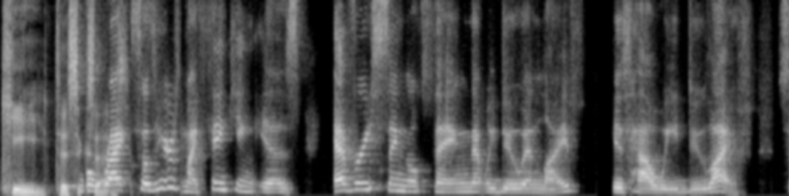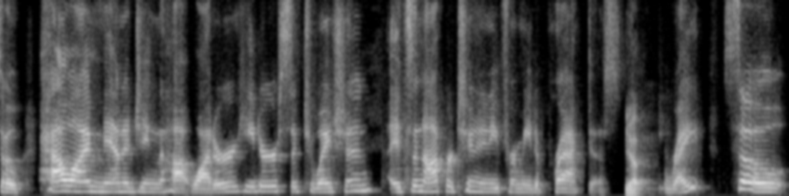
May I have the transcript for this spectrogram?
key to success. Well, right. So here's my thinking is every single thing that we do in life is how we do life. So, how I'm managing the hot water heater situation, it's an opportunity for me to practice. Yep. Right. So,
